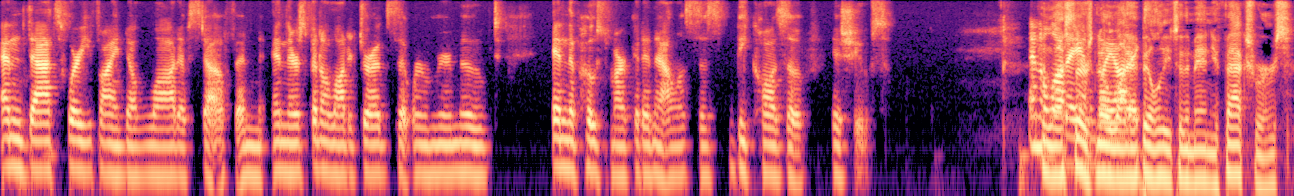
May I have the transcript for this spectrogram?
And that's where you find a lot of stuff. And, and there's been a lot of drugs that were removed in the post market analysis because of issues. And a lot Unless of there's no liability to the manufacturers,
